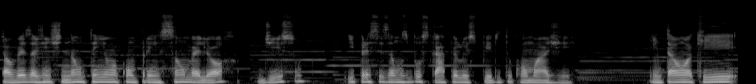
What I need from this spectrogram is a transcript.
talvez a gente não tenha uma compreensão melhor disso e precisamos buscar pelo Espírito como agir. Então, aqui,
